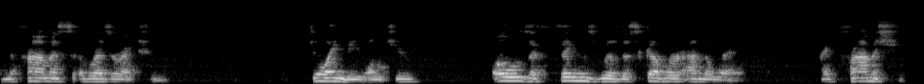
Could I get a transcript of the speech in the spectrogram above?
and the promise of resurrection. Join me, won't you? Oh, the things we'll discover on the way. I promise you,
